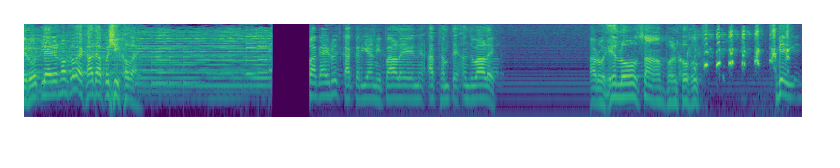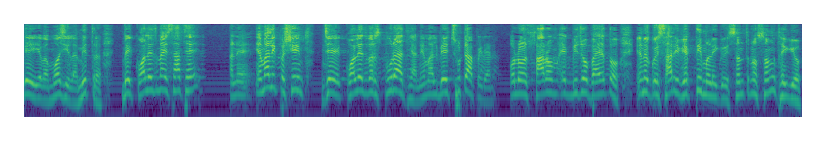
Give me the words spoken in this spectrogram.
એ રોટલી આરે ન ખવાય, ખાધા પછી ખવાય. ગાય રોજ કાકરિયાની પાળે ને આ થમતે અંજવાળે. મારો હેલો સાંભળો. બે બે એવા મોજીલા મિત્ર. બે કોલેજમાં સાથે અને એમાંલી પછી જે કોલેજ વર્ષ પૂરા થયા ને એમાં બે છૂટા પડ્યા ઓલો સારો એક બીજો ભાઈ હતો એને કોઈ સારી વ્યક્તિ મળી ગઈ. સંતનો સંગ થઈ ગયો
